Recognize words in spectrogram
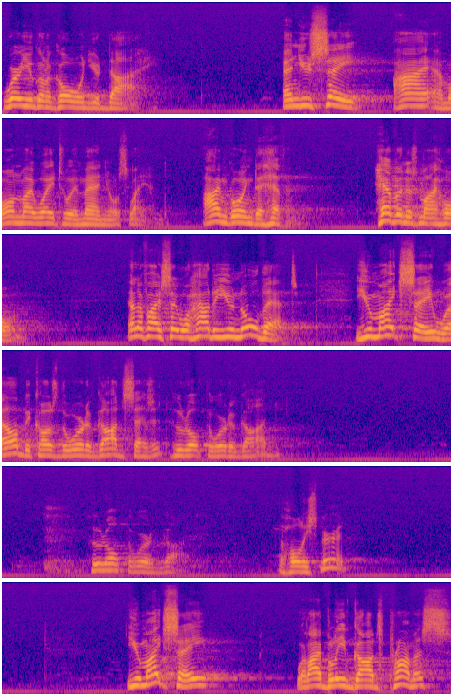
where are you going to go when you die? And you say, I am on my way to Emmanuel's land. I'm going to heaven. Heaven is my home. And if I say, well, how do you know that? You might say, well, because the Word of God says it. Who wrote the Word of God? Who wrote the Word of God? The Holy Spirit. You might say, well, I believe God's promise.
